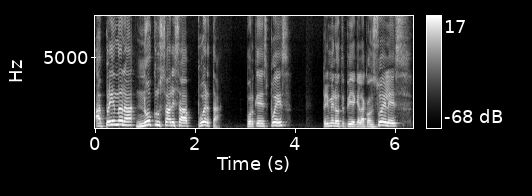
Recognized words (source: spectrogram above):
Aprendan a no cruzar esa puerta, porque después, primero te pide que la consueles,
